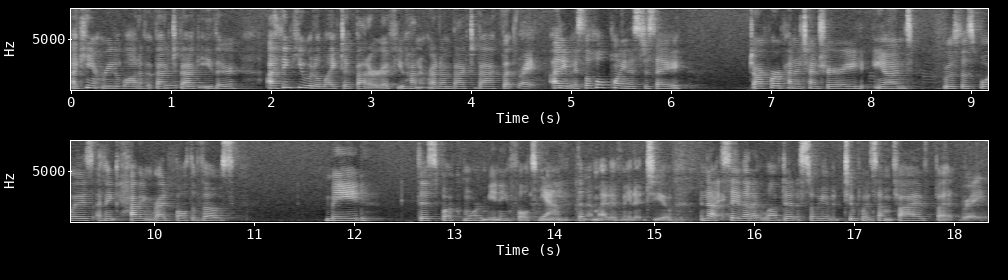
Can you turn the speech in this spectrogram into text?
I can't read a lot of it back to back either. I think you would have liked it better if you hadn't read them back to back. But Right. anyways, the whole point is to say Darkmoor Penitentiary and Ruthless Boys, I think having read both of those made this book more meaningful to Yeah. me than it might have made it to you. And not to say that I loved it, I still gave it 2.75, but Right.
